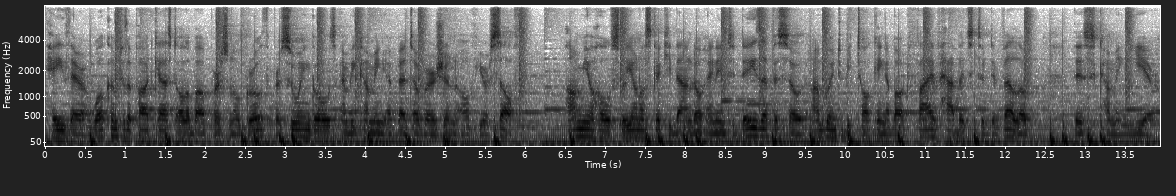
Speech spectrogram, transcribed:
Hey there, welcome to the podcast all about personal growth, pursuing goals, and becoming a better version of yourself. I'm your host, Leon Oscar Kidando, and in today's episode, I'm going to be talking about five habits to develop this coming year.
